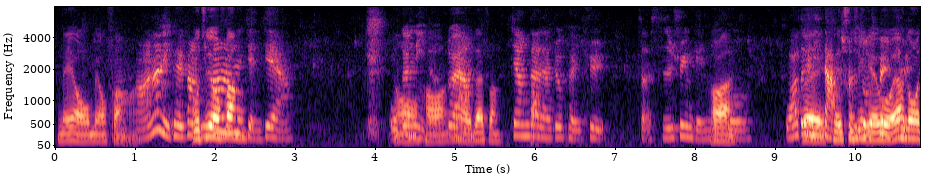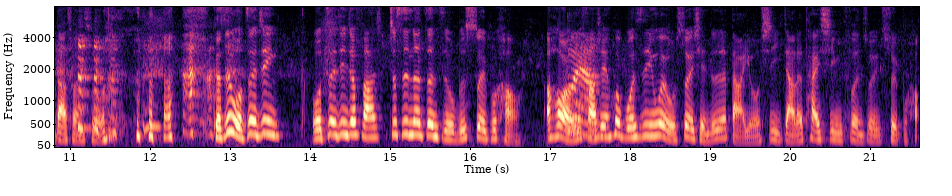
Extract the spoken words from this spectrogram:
没有，我没有放啊。好啊，那你可以放，我只有放简介啊。我跟你的，对啊，那我再放，这样大家就可以去找私讯给你说，我要跟你打传说，可以私讯给我，要跟我打传说。可是我最近，我最近就发，就是那阵子我不是睡不好。啊，后来我就发现，会不会是因为我睡前就在打游戏，打的太兴奋，所以睡不好？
